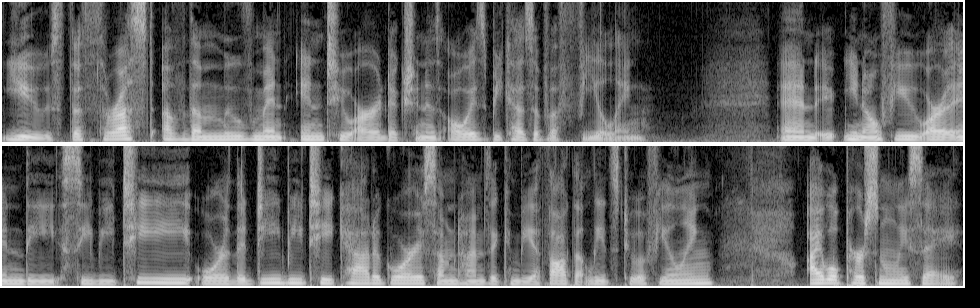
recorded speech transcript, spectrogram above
use the thrust of the movement into our addiction is always because of a feeling. And, you know, if you are in the CBT or the DBT category, sometimes it can be a thought that leads to a feeling. I will personally say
